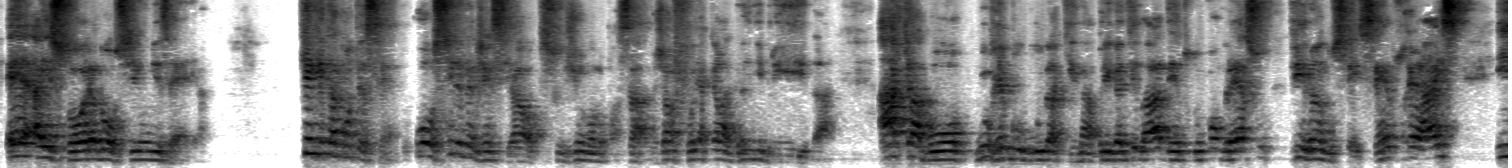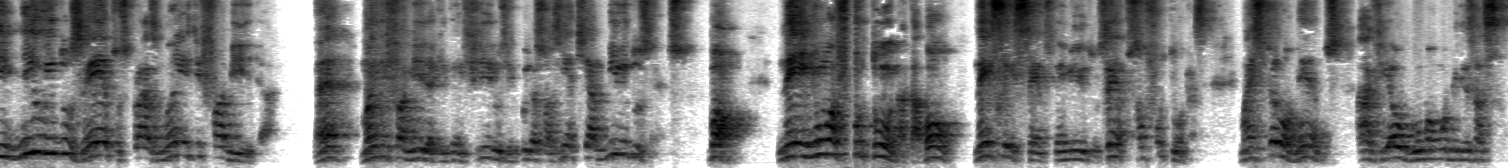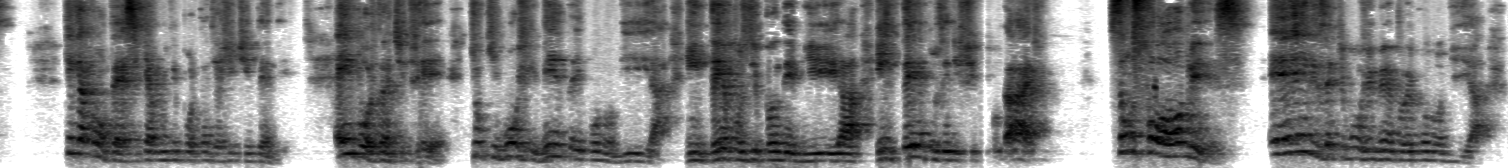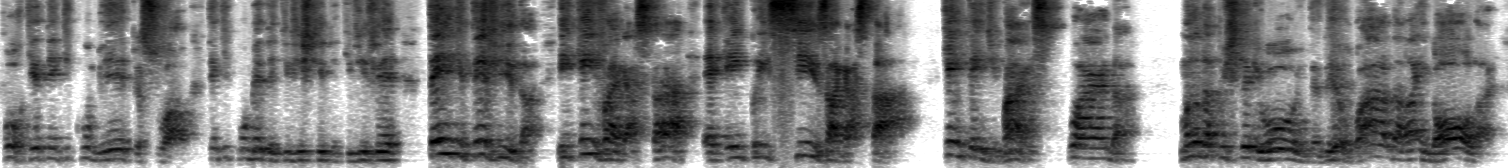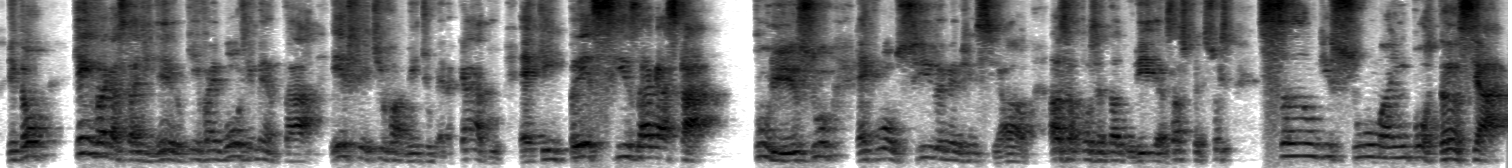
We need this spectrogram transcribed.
é a história do auxílio miséria. O que está acontecendo? O auxílio emergencial que surgiu no ano passado já foi aquela grande briga. Acabou no rebugudo aqui, na briga de lá, dentro do Congresso, virando 600 reais e 1.200 para as mães de família. Né? Mãe de família que tem filhos e cuida sozinha tinha 1.200. Bom, nenhuma fortuna, tá bom? Nem 600, nem 1.200 são fortunas mas pelo menos havia alguma mobilização. O que, que acontece que é muito importante a gente entender? É importante ver que o que movimenta a economia em tempos de pandemia, em tempos de dificuldade, são os pobres. Eles é que movimentam a economia, porque tem que comer, pessoal, tem que comer, tem que vestir, tem que viver, tem que ter vida. E quem vai gastar é quem precisa gastar. Quem tem demais, guarda. Manda para o exterior, entendeu? Guarda lá em dólar. Então, quem vai gastar dinheiro, quem vai movimentar efetivamente o mercado, é quem precisa gastar. Por isso é que o auxílio emergencial, as aposentadorias, as pensões são de suma importância.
